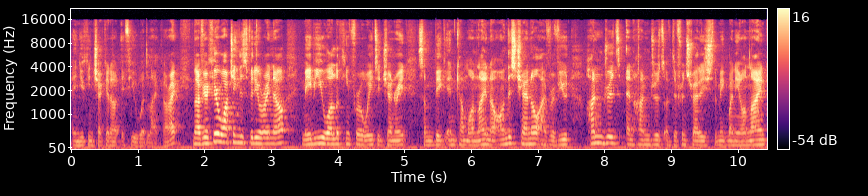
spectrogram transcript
and you can check it out if you would like all right now if you're here watching this video right now maybe you are looking for a way to generate some big income online. Now on this channel I've reviewed hundreds and hundreds of different strategies to make money online.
